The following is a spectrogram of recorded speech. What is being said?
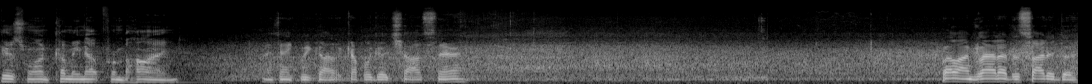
Here's one coming up from behind. I think we got a couple of good shots there. Well, I'm glad I decided to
